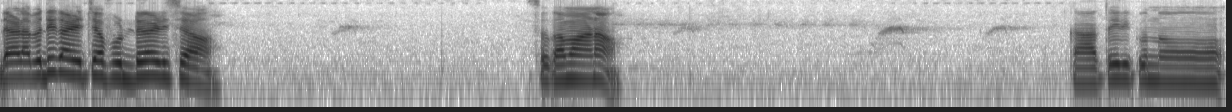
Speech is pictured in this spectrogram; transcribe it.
ദളപതി കഴിച്ചോ? ഫുഡ് കഴിച്ചോ? സുഖമാണോ? കാത്തിരിക്കുന്നു.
